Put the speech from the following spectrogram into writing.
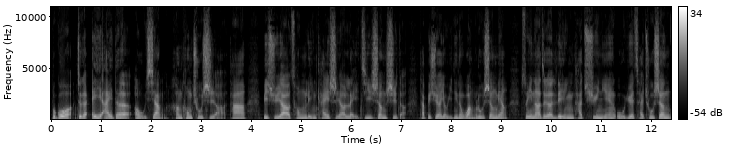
不过，这个 AI 的偶像横空出世啊，他必须要从零开始，要累积声势的，他必须要有一定的网络声量。所以呢，这个零他去年五月才出生，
